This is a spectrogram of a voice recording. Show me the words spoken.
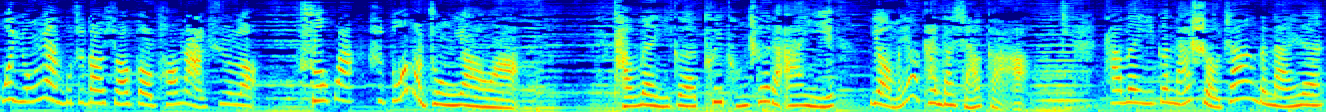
我永远不知道小狗跑哪去了。说话是多么重要啊！他问一个推童车的阿姨有没有看到小狗，他问一个拿手杖的男人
